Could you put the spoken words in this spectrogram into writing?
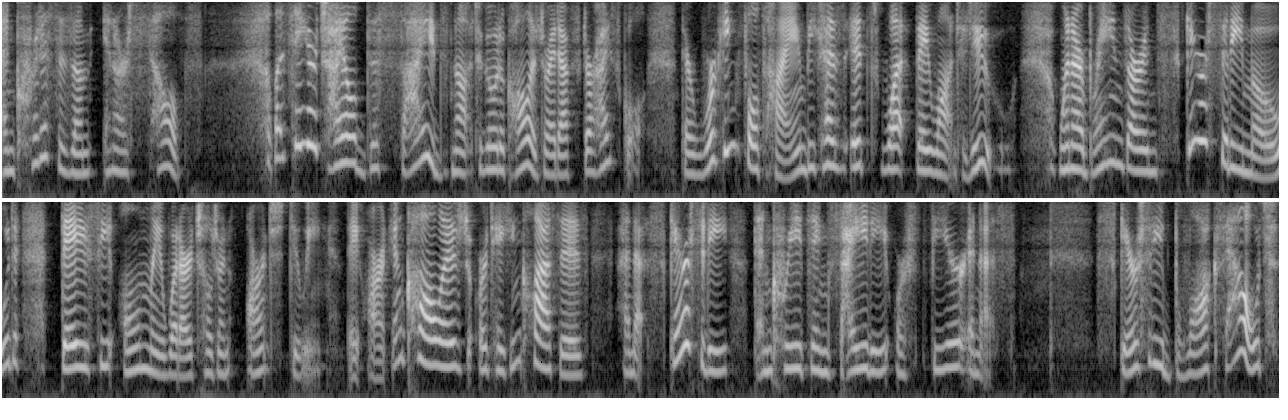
and criticism in ourselves. Let's say your child decides not to go to college right after high school. They're working full time because it's what they want to do. When our brains are in scarcity mode, they see only what our children aren't doing. They aren't in college or taking classes, and that scarcity then creates anxiety or fear in us scarcity blocks out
